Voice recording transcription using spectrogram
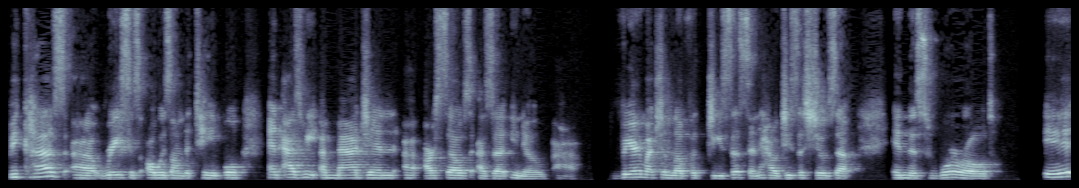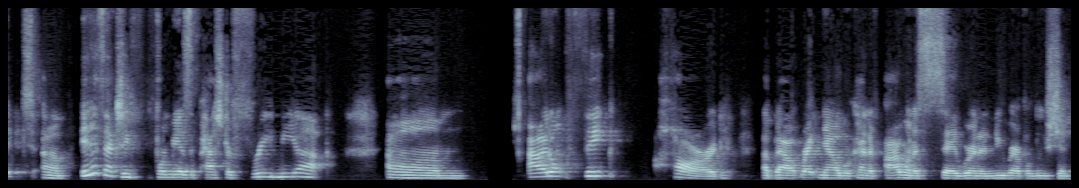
because uh, race is always on the table, and as we imagine uh, ourselves as a, you know, uh, very much in love with Jesus and how Jesus shows up in this world, it um, it has actually, for me as a pastor, freed me up. Um, I don't think hard about right now we're kind of i want to say we're in a new revolution.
